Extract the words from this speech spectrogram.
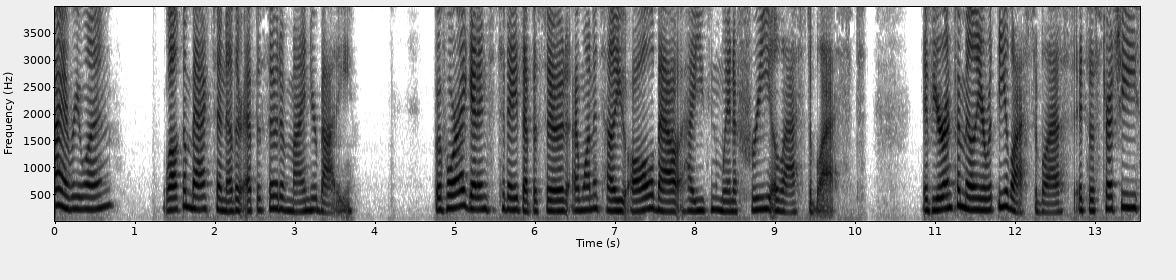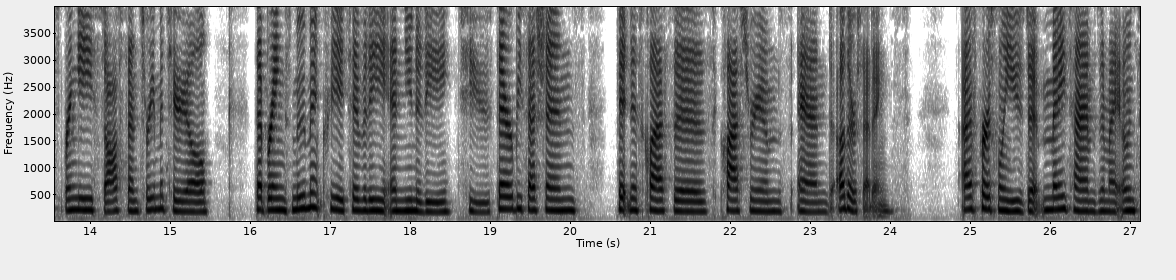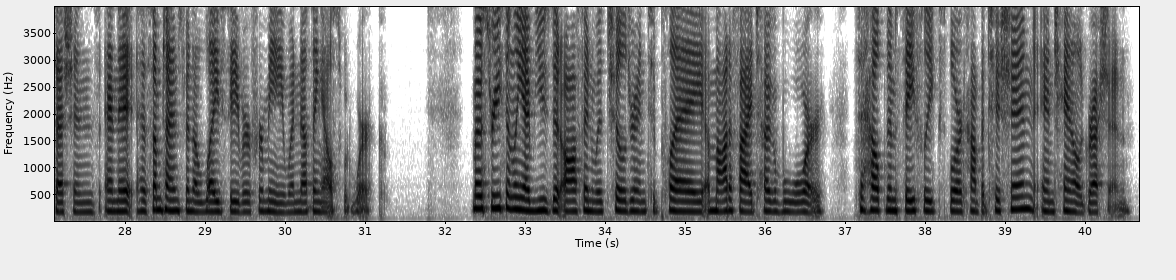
Hi, everyone. Welcome back to another episode of Mind Your Body. Before I get into today's episode, I want to tell you all about how you can win a free Elastoblast. If you're unfamiliar with the Elastoblast, it's a stretchy, springy, soft sensory material that brings movement, creativity, and unity to therapy sessions, fitness classes, classrooms, and other settings. I've personally used it many times in my own sessions, and it has sometimes been a lifesaver for me when nothing else would work. Most recently, I've used it often with children to play a modified tug of war to help them safely explore competition and channel aggression.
